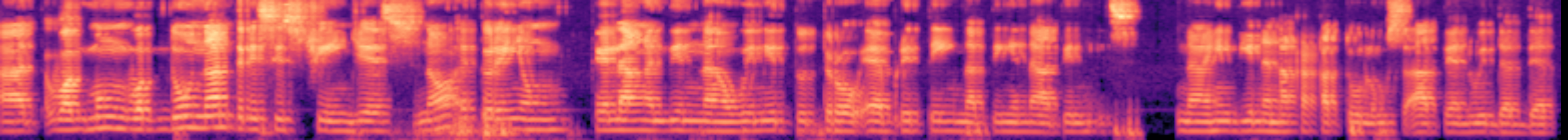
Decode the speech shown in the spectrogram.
At wag mong wag do not resist changes, no? Ito rin yung kailangan din na we need to throw everything na tingin natin is na hindi na nakakatulong sa atin with the debt.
